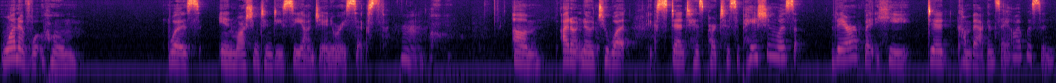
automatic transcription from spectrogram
one of whom was in Washington, D.C. on January 6th. Um, I don't know to what extent his participation was there, but he did come back and say, "Oh, I was in,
